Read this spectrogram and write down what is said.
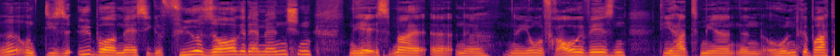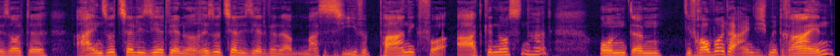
Ne? Und diese übermäßige Fürsorge der Menschen. Hier ist mal äh, eine, eine junge Frau gewesen, die hat mir einen Hund gebracht, der sollte einsozialisiert werden oder resozialisiert werden, der massive Panik vor Artgenossen hat. Und ähm, die Frau wollte eigentlich mit rein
